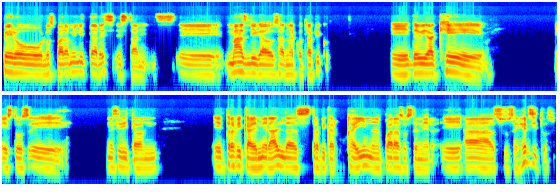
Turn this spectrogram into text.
pero los paramilitares están eh, más ligados al narcotráfico, debido a que Estos necesitaban traficar esmeraldas, traficar cocaína para sostener a sus ejércitos.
